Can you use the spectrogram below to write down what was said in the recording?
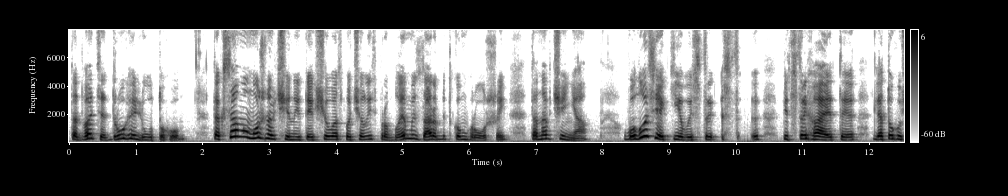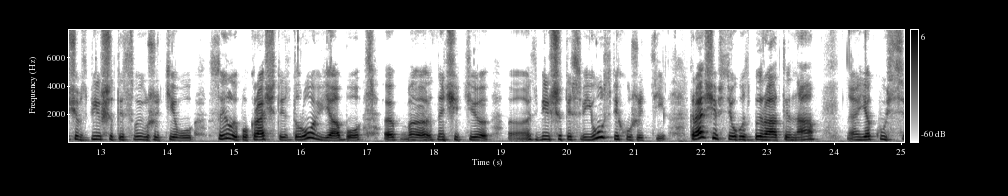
та 22 лютого. Так само можна вчинити, якщо у вас почались проблеми з заробітком грошей та навчання. Волосся, яке ви е, підстригаєте для того, щоб збільшити свою життєву силу, покращити здоров'я або е, е, значить, збільшити свій успіх у житті, краще всього збирати на якусь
